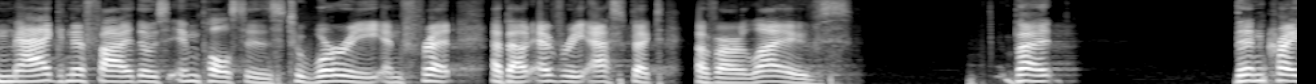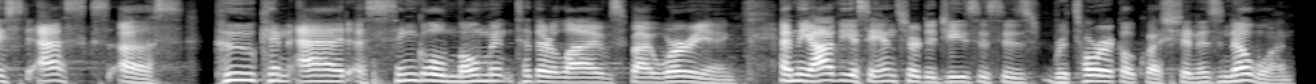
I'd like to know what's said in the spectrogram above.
magnify those impulses to worry and fret about every aspect of our lives. But then Christ asks us, who can add a single moment to their lives by worrying? And the obvious answer to Jesus' rhetorical question is no one.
